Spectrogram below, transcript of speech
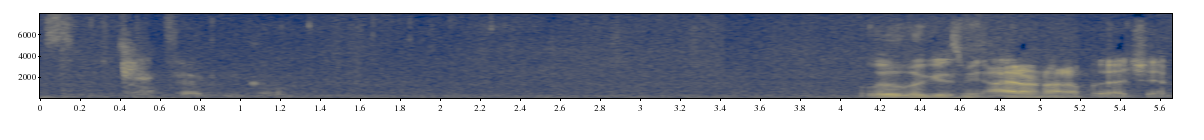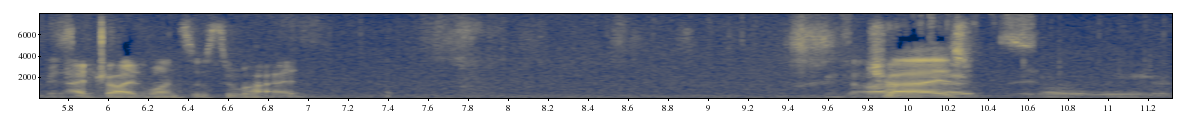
It's too technical. Lulu gives me. I don't know how to play that champion. I tried once. It was too hard. His Tries- so weird.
